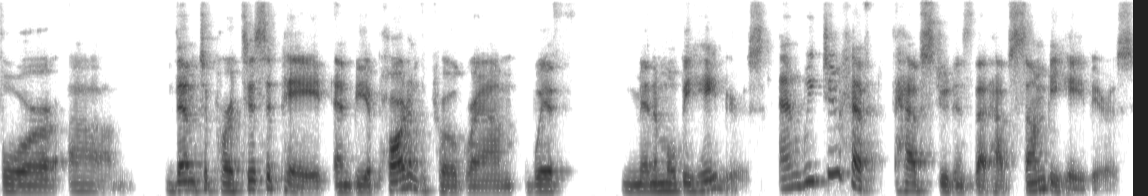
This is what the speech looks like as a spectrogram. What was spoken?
for um, them to participate and be a part of the program with minimal behaviors. And we do have, have students that have some behaviors,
